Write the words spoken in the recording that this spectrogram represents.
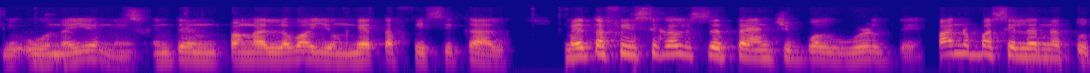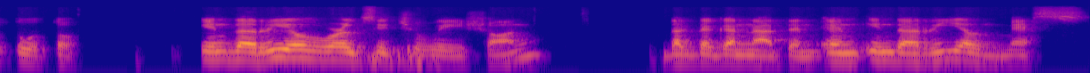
Yung una yun eh. And then pangalawa yung metaphysical. Metaphysical is the tangible world eh. Paano ba sila natututo? In the real world situation, dagdagan natin, and in the real mess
